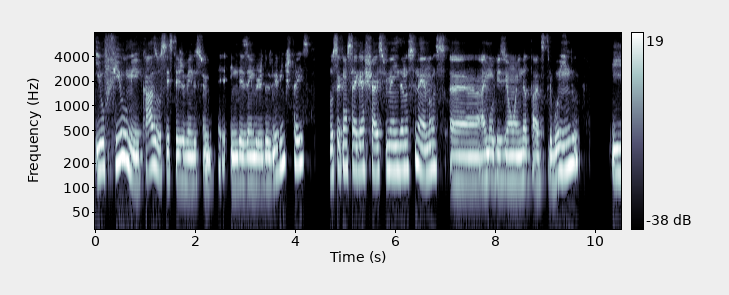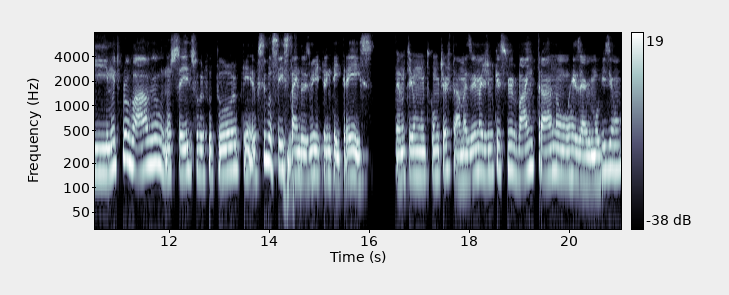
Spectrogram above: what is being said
e o filme, caso você esteja vendo esse filme em dezembro de 2023, você consegue achar esse filme ainda nos cinemas. É, a Imovision ainda está distribuindo. E muito provável, não sei sobre o futuro. que- Se você está em 2033, eu não tenho muito como te ajudar, mas eu imagino que esse filme vai entrar no Reserva Imovision,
